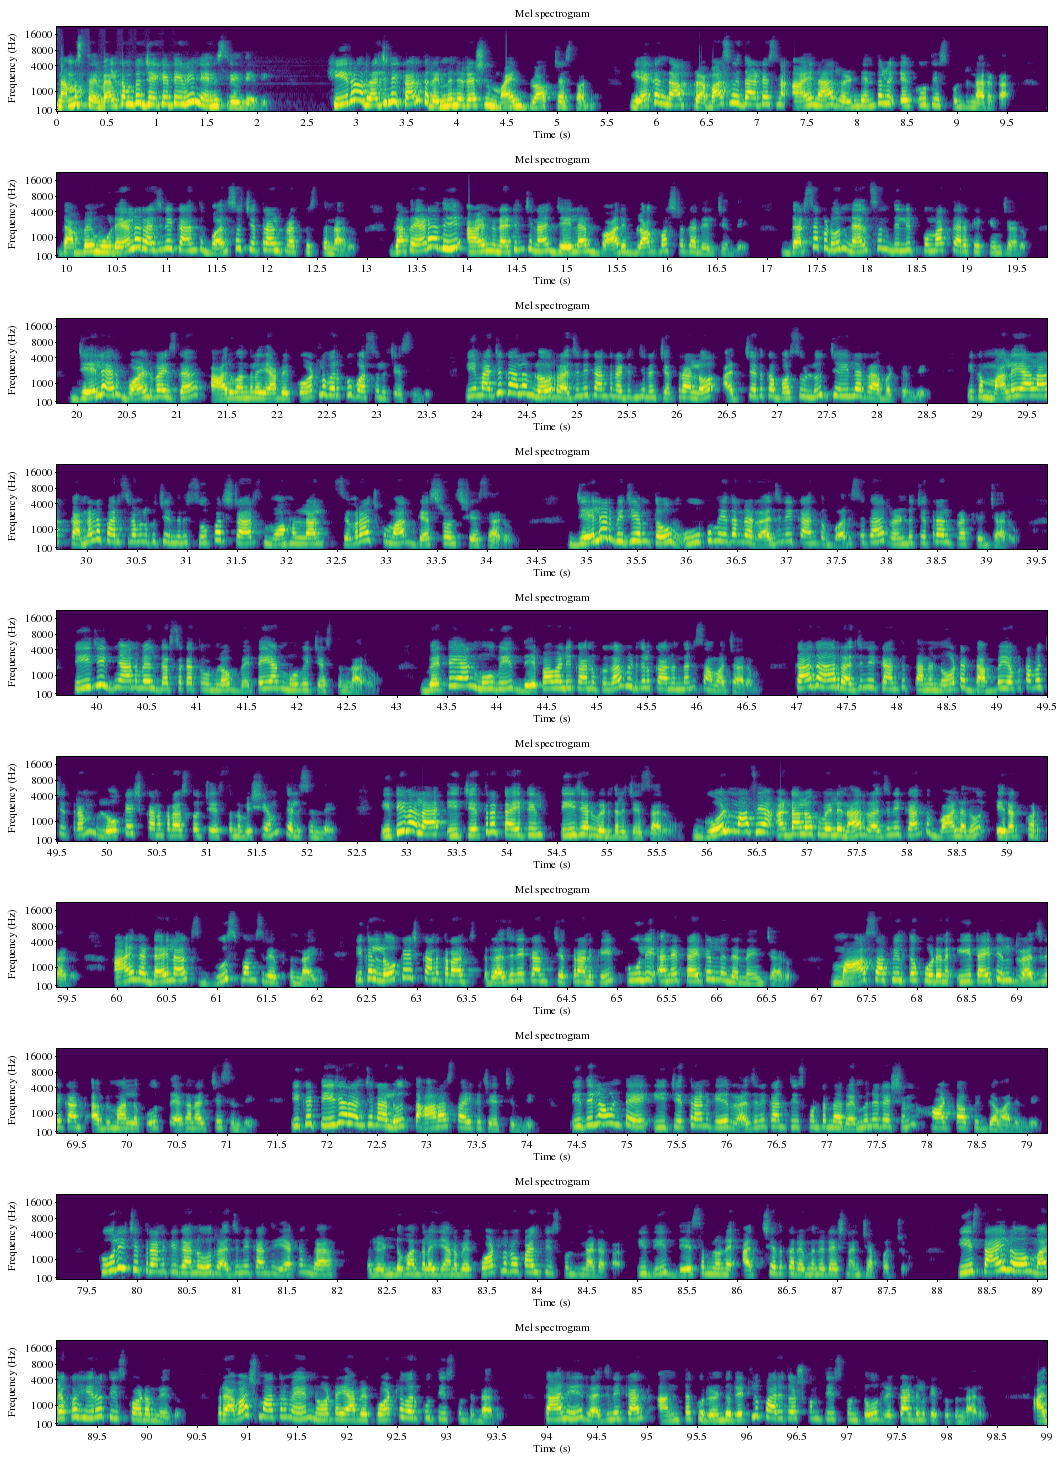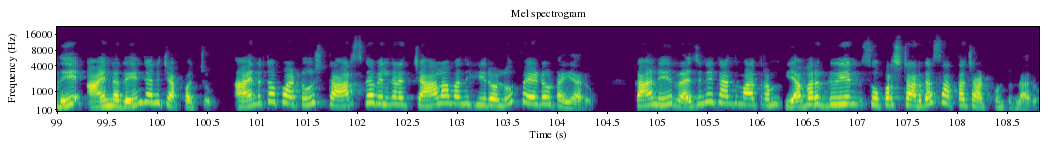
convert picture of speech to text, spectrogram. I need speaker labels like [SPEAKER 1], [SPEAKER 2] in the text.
[SPEAKER 1] నమస్తే welcome to JK TV నేను Sridevi. Hero Rajinikanth remuneration mind block చేస్తోంది. ఏకంగా ప్రభాస్ని దాటేసిన ఆయన రెండింతలు ఎక్కువ తీసుకుంటున్నారట. డెబ్బై మూడేళ్ళ రజనీకాంత్ వరుస చిత్రాలు ప్రకటిస్తున్నారు. గత ఏడాది ఆయన నటించిన జైలర్ భారీ బ్లాక్ బస్టర్గా నిలిచింది. దర్శకుడు నెల్సన్ దిలీప్ కుమార్ తెరకెక్కించారు. జైలర్ వరల్డ్ వైజ్గా ఆరు వందల యాభై కోట్ల వరకు వసూలు చేసింది. ఈ మధ్య కాలంలో రజనీకాంత్ నటించిన చిత్రాల్లో అత్యధిక వసూళ్ళు జైలర్ రాబట్టింది. ఇక మలయాళ కన్నడ పరిశ్రమలకు చెందిన super stars Mohan Lal Shivaraj Kumar guest roles చేశారు. జైలర్ విజయంతో ఊపు మీదున్న రజనీకాంత్ వరుసగా రెండు చిత్రాలు ప్రకటించారు. టీజీ జ్ఞానవేల్ దర్శకత్వంలో వెటయాన్ మూవీ చేస్తున్నారు. వెటయాన్ మూవీ దీపావళి కానుకగా విడుదల కానుందని సమాచారం. కాగా రజనీకాంత్ తన నూట డెబ్బై ఒకటవ చిత్రం లోకేష్ కనకరాజ్తో చేస్తున్న విషయం తెలిసిందే. ఇటీవల ఈ చిత్ర టైటిల్ టీజర్ విడుదల చేశారు. గోల్డ్ మాఫియా అడ్డాలోకి వెళ్ళిన రజనీకాంత్ వాళ్ళను ఇరక్కొడతాడు ఆయన డైలాగ్స్ గూస్ బంప్స్ రేపుతున్నాయి. ఇక లోకేష్ కనకరాజ్ రజనీకాంత్ చిత్రానికి కూలీ అనే టైటిల్ని నిర్ణయించారు. మాస్ అఫీల్తో కూడిన ఈ టైటిల్ రజనీకాంత్ అభిమానులకు తెగ నచ్చేసింది. ఇక టీజర్ అంచనాలు తారాస్థాయికి చేర్చింది. ఇదిలా ఉంటే ఈ చిత్రానికి రజనీకాంత్ తీసుకుంటున్న రెమ్యునరేషన్ హాట్ టాపిక్గా మారింది. కూలీ చిత్రానికి గాను రజనీకాంత్ ఏకంగా రెండు వందల ఎనభై కోట్ల రూపాయలు తీసుకుంటున్నాడట. ఇది దేశంలోనే అత్యధిక రెమ్యునరేషన్ అని చెప్పొచ్చు. ఈ స్థాయిలో మరొక హీరో తీసుకోవడం లేదు. ప్రభాస్ మాత్రమే నూట యాభై కోట్ల వరకు తీసుకుంటున్నారు. కానీ రజనీకాంత్ అంతకు రెండు రెట్లు పారితోషికం తీసుకుంటూ రికార్డులకు ఎక్కుతున్నారు. అది ఆయన రేంజ్ అని చెప్పొచ్చు. ఆయనతో పాటు స్టార్స్గా వెలిగిన చాలా మంది హీరోలు ఫేడ్ అవుట్ అయ్యారు. కానీ రజనీకాంత్ మాత్రం ఎవర్ గ్రీన్ సూపర్ స్టార్గా సత్తా చాటుకుంటున్నారు.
